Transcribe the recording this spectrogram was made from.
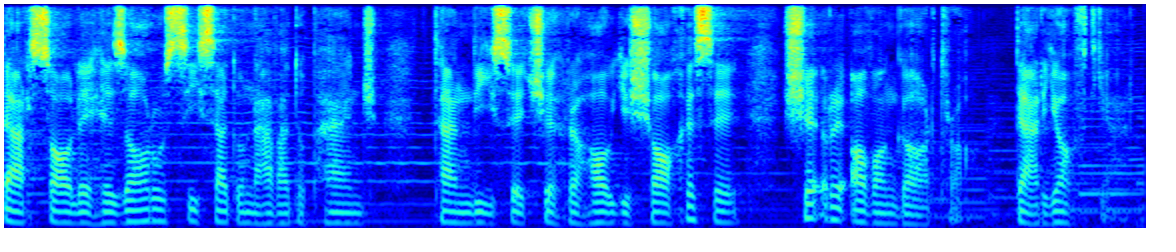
در سال 1395 تندیس چهره های شاخص شعر آوانگارد را. دریافت کرد.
